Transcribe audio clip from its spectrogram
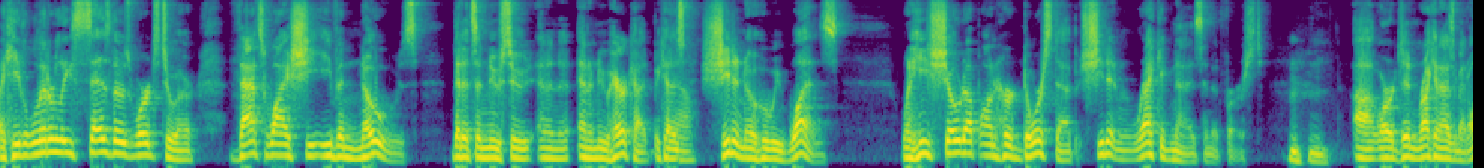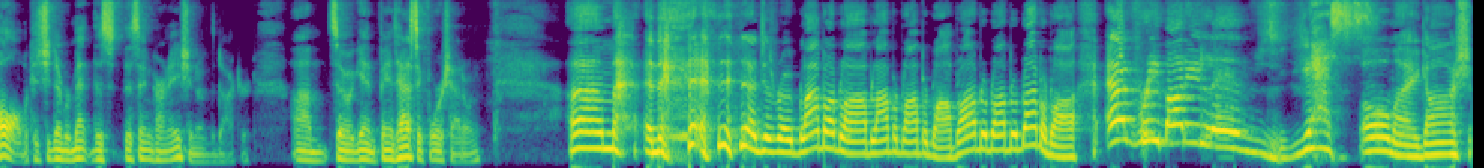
Like he literally says those words to her. That's why she even knows that it's a new suit and a, and a new haircut because Yeah. she didn't know who he was. When he showed up on her doorstep, she didn't recognize him at first Mm-hmm. Uh, or didn't recognize him at all because she'd never met this this incarnation of the Doctor. Um, so again, fantastic foreshadowing. Um, and then I just wrote blah blah blah blah blah blah blah blah blah blah blah blah blah blah blah. Everybody lives. Yes. Oh my gosh,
